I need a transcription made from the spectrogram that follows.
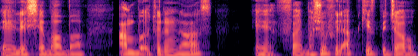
آه، ليش يا بابا عم بقتل الناس؟ آه، فبشوف الأب كيف بجاوب.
